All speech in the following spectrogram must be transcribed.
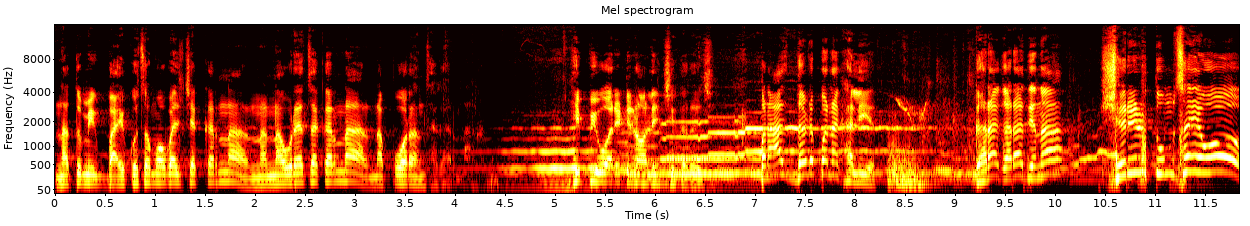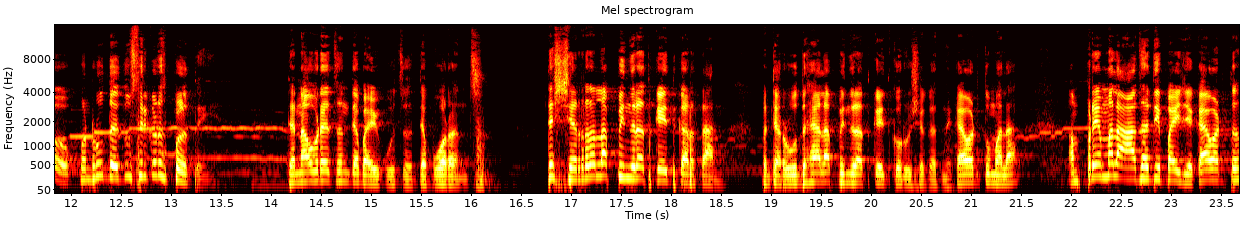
ना तुम्ही बायकोचा मोबाईल चेक करणार ना नवऱ्याचा करणार ना पोरांचा करणार. ही प्युअरिटी नॉलेजची गरज आहे. पण आज दडपणा खाली येत. घराघरात आहे ना शरीर तुमचं आहे हो पण हृदय दुसरीकडेच पळतंय. त्या नवऱ्याचं आणि त्या बायकोचं त्या पोरांचं. त्या शरीराला पिंजरात कैद करतात पण त्या हृदयाला पिंजरात कैद करू शकत नाही. काय वाटतं तुम्हाला? आणि प्रेमाला आझादी पाहिजे काय वाटतं?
